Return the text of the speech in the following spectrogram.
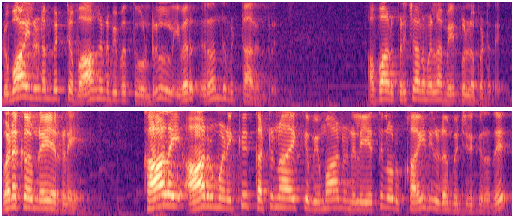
துபாயில் இடம்பெற்ற வாகன விபத்து ஒன்றில் இவர் இறந்து விட்டார் என்று. அவ்வாறு பிரச்சாரம் எல்லாம் மேற்கொள்ளப்பட்டது. வணக்கம் நேயர்களே. காலை ஆறு மணிக்கு கட்டுநாயக்கு விமான நிலையத்தில் ஒரு கைது இடம்பெற்றிருக்கிறது.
